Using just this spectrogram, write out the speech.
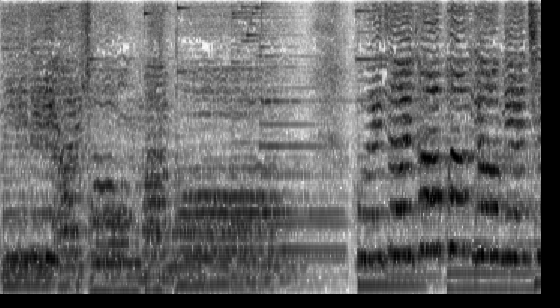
你的爱充满我。跪在他朋友面前，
